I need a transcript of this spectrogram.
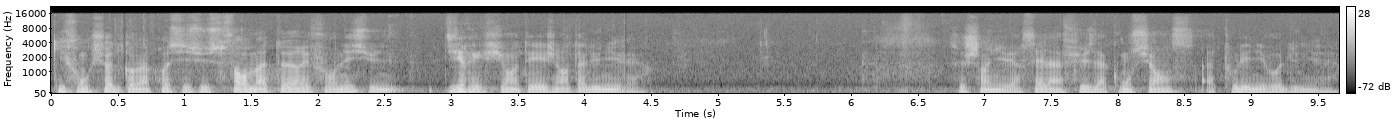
qui fonctionne comme un processus formateur et fournisse une direction intelligente à l'univers. Ce champ universel infuse la conscience à tous les niveaux de l'univers.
